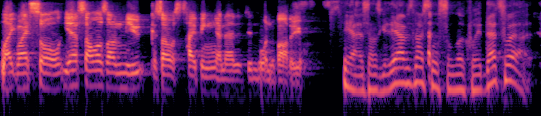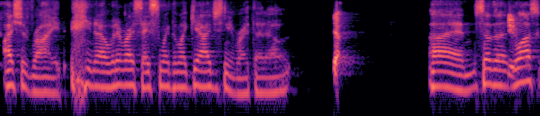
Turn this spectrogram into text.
Like my soul. Yes, I was on mute because I was typing and I didn't want to bother you. Yeah, it sounds good. Yeah, it was a nice little soliloquy. That's what I should write. You know, whenever I say something like that, I'm like, yeah, I just need to write that out. Yeah. Um, so the, the last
